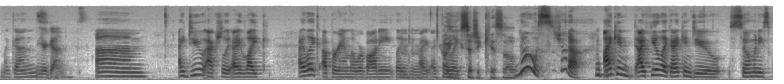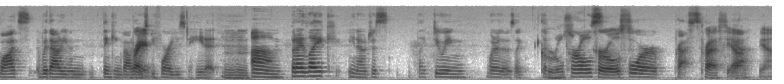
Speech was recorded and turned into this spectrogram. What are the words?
My guns. your guns. Um, I do actually. I like I like upper and lower body. Like Mm-hmm. I, I Oh, feel you like such a kiss up. no, shut up. I can. I feel like I can do so many squats without even thinking about it. Right. before, I used to hate it. Um, but I like you know just like doing what are those like Curls? curls, Curls. or press. Press, yeah, yeah.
